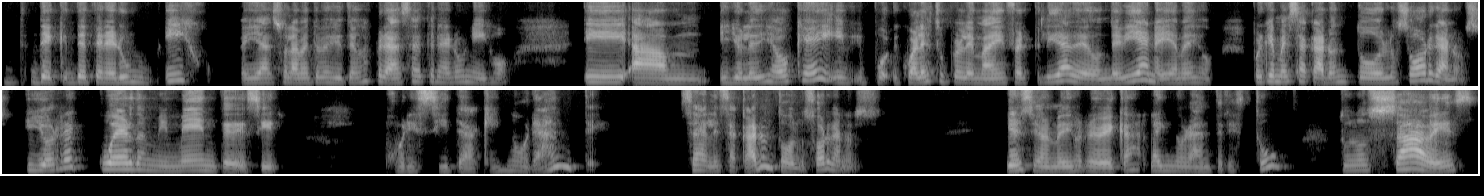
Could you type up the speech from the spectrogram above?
de, tener un hijo. Ella solamente me dijo, tengo esperanza de tener un hijo. Y, y, yo le dije, ok, ¿y cuál es tu problema de infertilidad? ¿De dónde viene? Ella me dijo, porque me sacaron todos los órganos. Y yo recuerdo en mi mente decir, pobrecita, qué ignorante. O sea, le sacaron todos los órganos. Y el Señor me dijo, Rebeca, la ignorante eres tú. Tú no sabes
